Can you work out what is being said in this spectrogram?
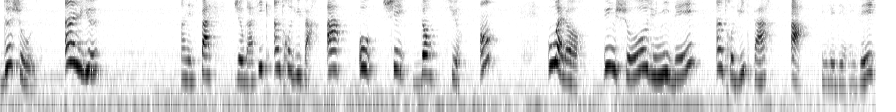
deux choses. Un lieu, un espace géographique introduit par a, o, chez, dans, sur, en. Ou alors une chose, une idée introduite par a. Et les dérivés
